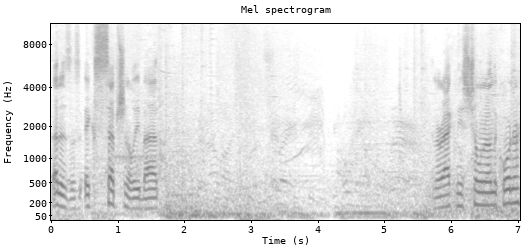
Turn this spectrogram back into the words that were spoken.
That is exceptionally bad. And Arachne's chilling around the corner.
